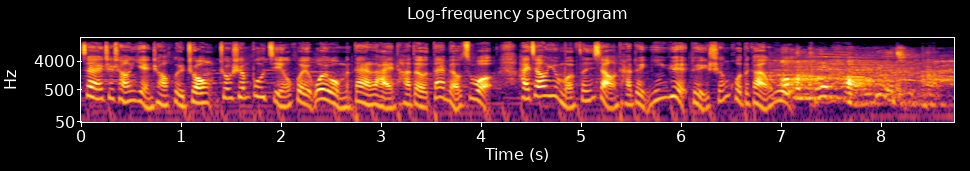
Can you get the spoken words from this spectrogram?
在这场演唱会中，周深不仅会为我们带来他的代表作，还将与我们分享他对音乐、对生活的感悟。哦、好热情啊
